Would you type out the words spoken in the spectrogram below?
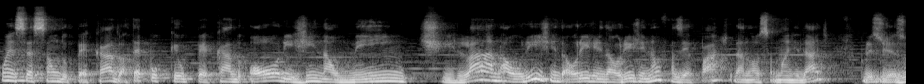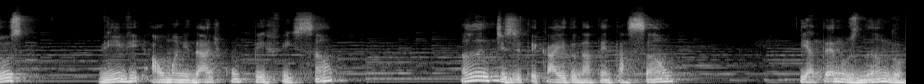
com exceção do pecado, até porque o pecado originalmente, lá na origem da origem da origem, não fazia parte da nossa humanidade. Por isso, Jesus vive a humanidade com perfeição antes de ter caído na tentação e até nos dando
